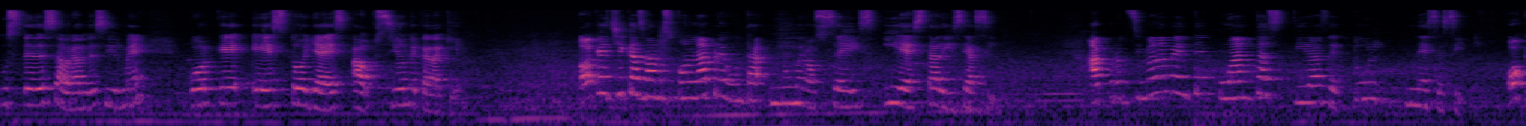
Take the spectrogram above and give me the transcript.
ustedes sabrán decirme porque esto ya es a opción de cada quien. Ok chicas, vamos con la pregunta número 6 y esta dice así. Aproximadamente cuántas tiras de tul necesito. Ok,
